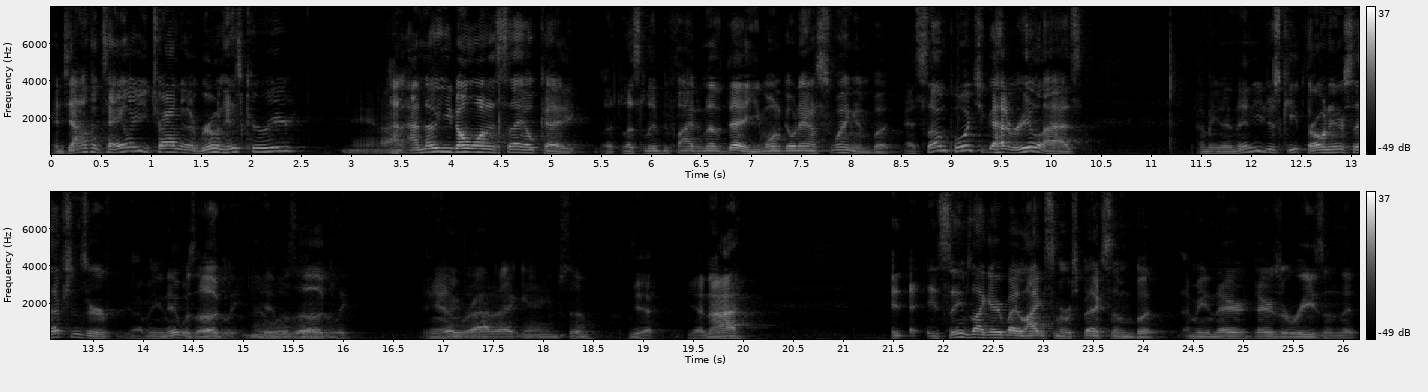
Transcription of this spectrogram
And Jonathan Taylor, you trying to ruin his career? Man, I, I, I know you don't want to say, okay, let, let's live to fight another day. You want to go down swinging, but at some point you got to realize. I mean, and then you just keep throwing interceptions, or I mean, it was ugly. It, It was, was ugly. ugly. And, they were uh, out of that game, so Yeah, yeah. No, I, it it seems like everybody likes him and respects him, but I mean, there there's a reason that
